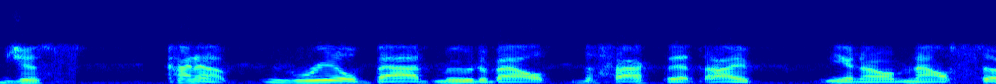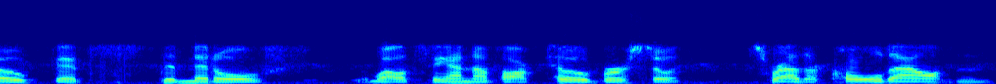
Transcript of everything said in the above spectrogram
just kind of real bad mood about the fact that I, you know, I'm now soaked. It's the middle of, well, it's the end of October, so it's rather cold out. And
